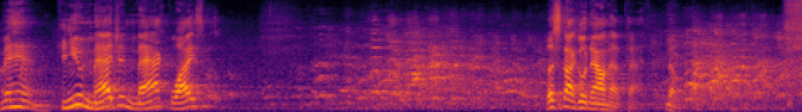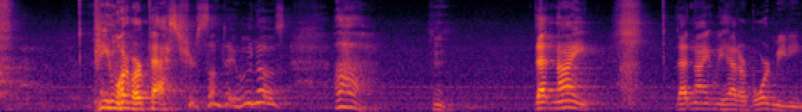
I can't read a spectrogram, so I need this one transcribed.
Man, can you imagine Mac Wiseman? Let's not go down that path. No. Being one of our pastors someday, who knows? Ah. Hmm. That night, that night we had our board meeting,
